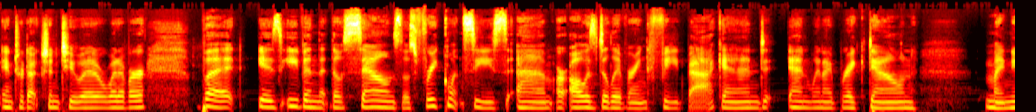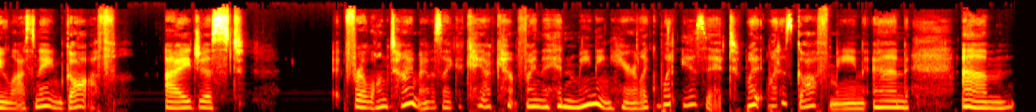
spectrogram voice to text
introduction to it or whatever but is even that those sounds those frequencies um, are always delivering feedback and and when i break down my new last name goff i just for a long time I was like, okay, I can't find the hidden meaning here. Like, what is it? What what does Goff mean? And um,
